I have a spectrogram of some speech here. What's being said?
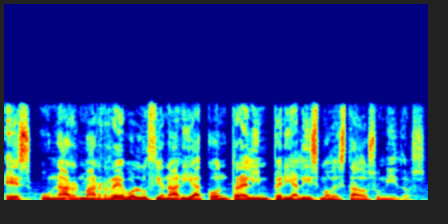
es un arma revolucionaria contra el imperialismo de Estados Unidos.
